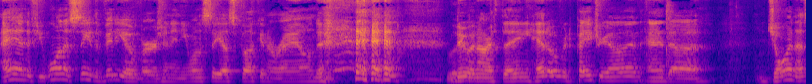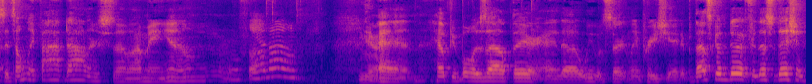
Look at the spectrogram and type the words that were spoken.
And if you want to see the video version and you want to see us fucking around and doing our thing, head over to Patreon and uh, join us. It's only five dollars, so I mean, you know, five dollars Yeah. and help your boys out there, and uh, we would certainly appreciate it. But that's going to do it for this edition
